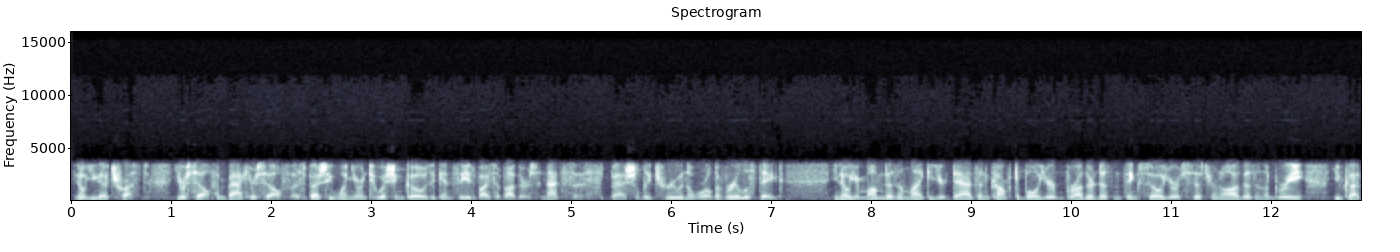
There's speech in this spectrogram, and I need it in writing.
you know, you got to trust yourself and back yourself, especially when your intuition goes against the advice of others. And that's especially true in the world of real estate. You know, your mom doesn't like it, your dad's uncomfortable, your brother doesn't think so, your sister-in-law doesn't agree. You've got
